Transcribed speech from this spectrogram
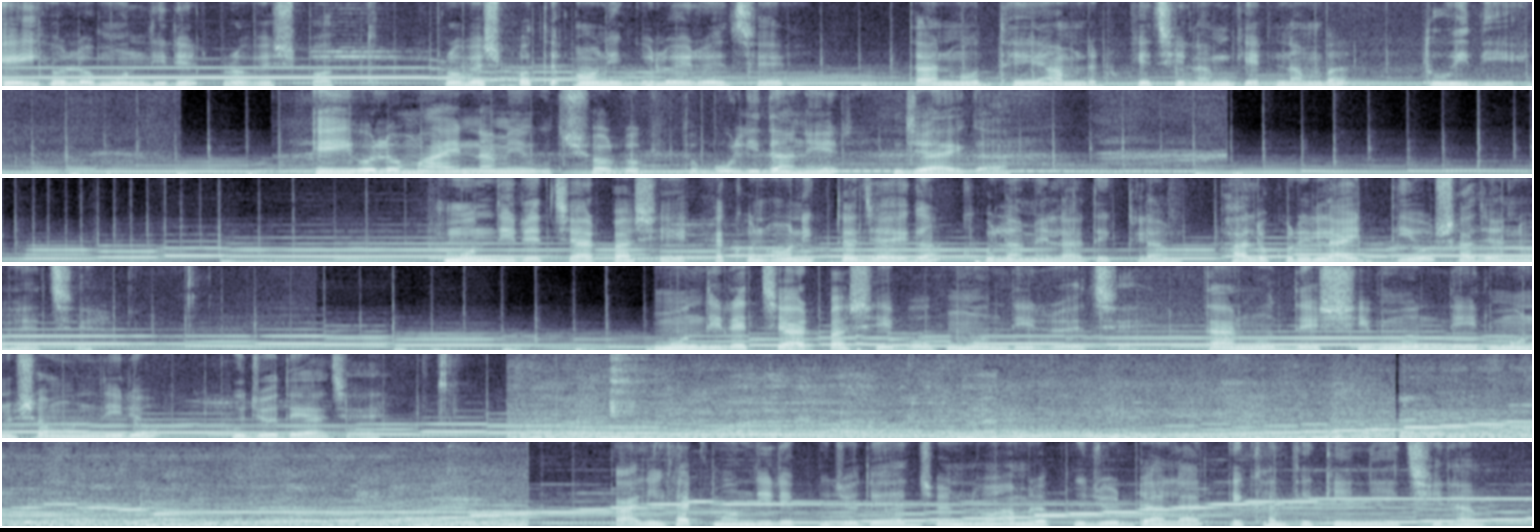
এই হলো মন্দিরের প্রবেশপথ। প্রবেশপথে অনেকগুলোই রয়েছে। তার মধ্যে আমরা ঢুকেছিলাম গেট নাম্বার দুই দিয়ে। এই হলো মায়ের নামে উৎসর্গকৃত বলিদানের জায়গা। মন্দিরের চারপাশে এখন অনেকটা জায়গা খোলামেলা দেখলাম। ভালো করে লাইট দিয়েও সাজানো হয়েছে। মন্দিরের চারপাশে বহু মন্দির রয়েছে। তার মধ্যে শিব মন্দির, মনসা মন্দিরেও পুজো দেওয়া যায়। কালীঘাট মন্দিরে পুজো দেওয়ার জন্য আমরা পুজোর ডালা এখান থেকেই নিয়েছিলাম।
